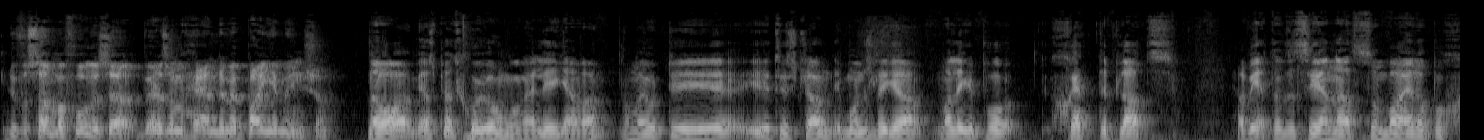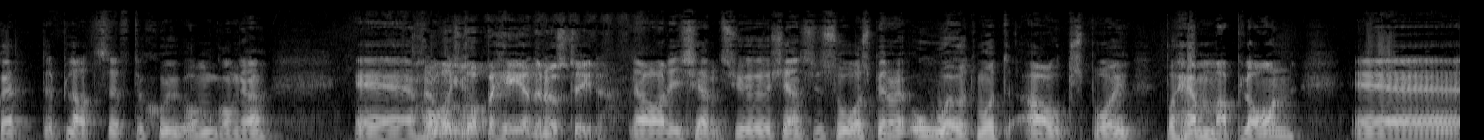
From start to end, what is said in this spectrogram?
Du får samma fråga så här. Vad är det som händer med Bayern München? Ja, vi har spelat sju omgångar i ligan va? De har gjort i, i Tyskland, i Bundesliga. Man ligger på sjätte plats. Jag vet inte senast som Bayern låg på sjätte plats efter sju omgångar. Eh, har det var på Hedenhös tid. Ja, det känns ju, känns ju så. Spelade oerhört mot Augsburg på hemmaplan. Eh,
